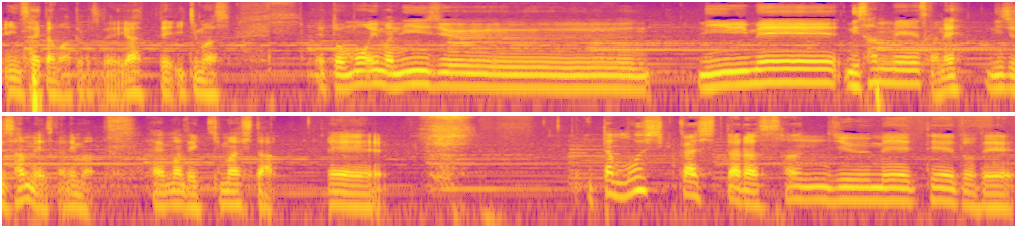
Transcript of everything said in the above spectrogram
in 埼玉ということでやっていきます。えっと、もう今22名、2、3名ですかね。23名ですかね、今。はい、まで来ました。えー一旦もしかしたら30名程度で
